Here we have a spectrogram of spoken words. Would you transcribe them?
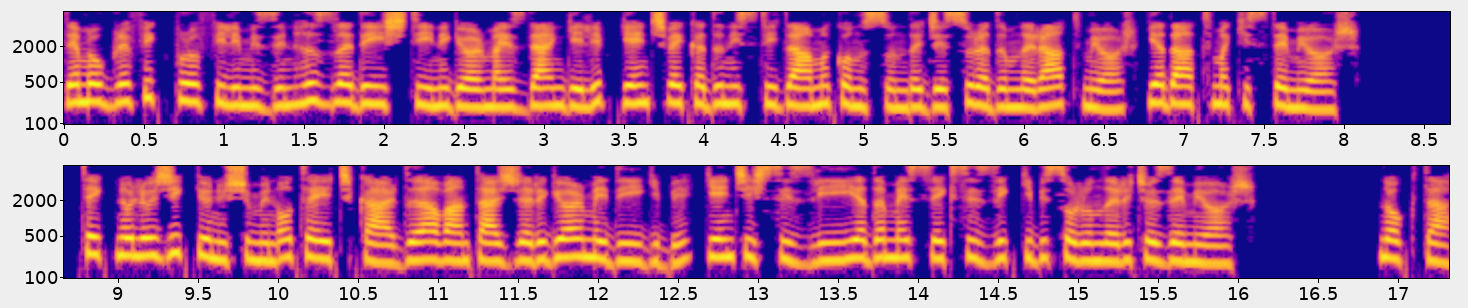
demografik profilimizin hızla değiştiğini görmezden gelip genç ve kadın istihdamı konusunda cesur adımları atmıyor ya da atmak istemiyor. Teknolojik dönüşümün ortaya çıkardığı avantajları görmediği gibi, genç işsizliği ya da mesleksizlik gibi sorunları çözemiyor. Nokta.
